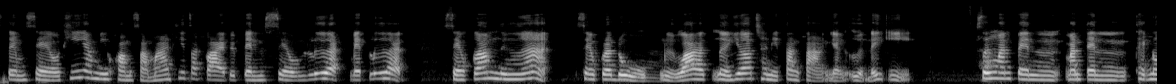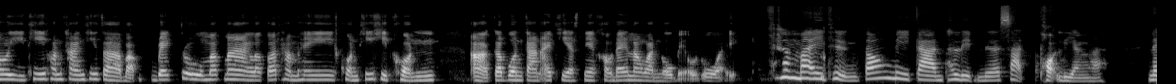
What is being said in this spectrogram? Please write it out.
สเต็มเซลล์ที่ยังมีความสามารถที่จะกลายไปเป็นเซลล์เลือดเม็ดเลือด เซลล์กล้ามเนื้อ เซลล์กระดูก หรือว่าเนื้อเยื่อชนิดต่าง ๆ อย่างอื่นได้อีก ซึ่งมันเป็นมันเป็นเทคโนโลยีที่ค่อนข้างที่จะแบบ breakthrough มาก ๆ แล้วก็ทำให้คนที่คิดค้นกระบวนการ IPS เนี่ยเขาได้รางวัลโนเบลด้วยทำไมถึงต้องมีการผลิตเนื้อสัตว์เพาะเลี้ยงคะใน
